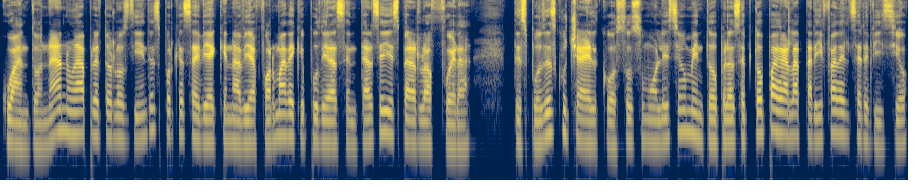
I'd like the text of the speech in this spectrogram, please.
cuanto Nanu apretó los dientes porque sabía que no había forma de que pudiera sentarse y esperarlo afuera. Después de escuchar el costo, su molestia aumentó, pero aceptó pagar la tarifa del servicio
